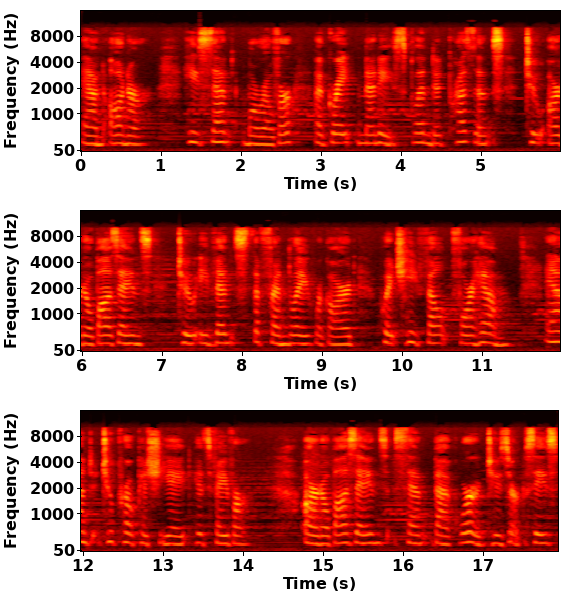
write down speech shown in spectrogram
and honor. He sent, moreover, a great many splendid presents to Artabazanes, to evince the friendly regard which he felt for him, and to propitiate his favor. Artabazanes sent back word to Xerxes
